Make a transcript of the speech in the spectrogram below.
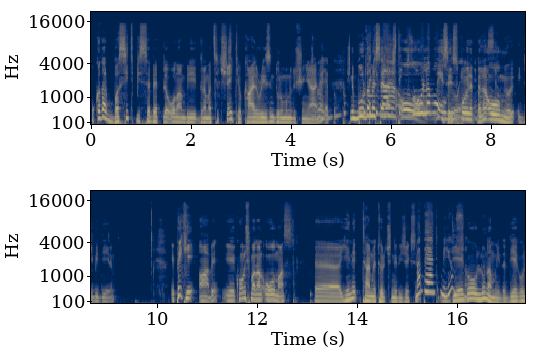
o kadar basit bir sebeple olan bir dramatik şey ki o Kyle Reese'in durumunu düşün yani. Öyle. Bu, bu- Şimdi burada mesela işte o zorlama neyse oluyor spoil yani, etmeden neyse. olmuyor gibi diyelim. E peki abi e, konuşmadan olmaz. E, yeni Terminator için ne diyeceksin? Ben beğendim biliyor musun? Diego Luna mıydı? Diego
